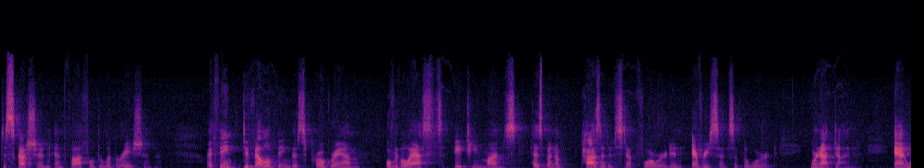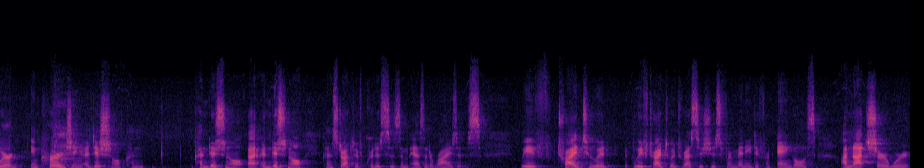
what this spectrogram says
discussion and thoughtful deliberation. I think developing this program over the last 18 months has been a positive step forward in every sense of the word. We're not done. And we're encouraging additional, con- conditional, uh, additional constructive criticism as it arises. We've tried, to we've tried to address issues from many different angles. I'm not sure we're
